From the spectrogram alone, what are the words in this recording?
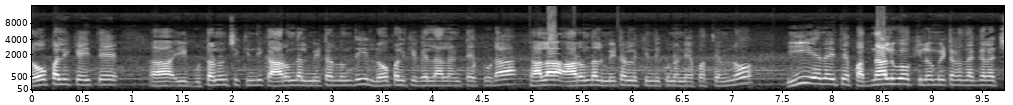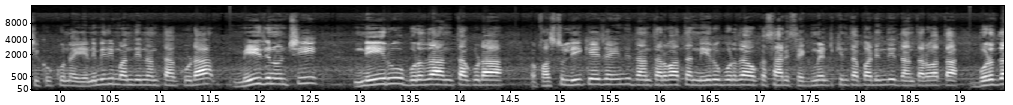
లోపలికి అయితే ఈ గుట్ట నుంచి కిందికి ఆరు వందల మీటర్లు ఉంది లోపలికి వెళ్ళాలంటే కూడా చాలా ఆరు వందల మీటర్ల కిందికి ఉన్న నేపథ్యంలో ఈ ఏదైతే పద్నాలుగో కిలోమీటర్ దగ్గర చిక్కుకున్న ఎనిమిది మందినంతా కూడా మీది నుంచి నీరు బురద అంతా కూడా ఫస్ట్ లీకేజ్ అయింది దాని తర్వాత నీరు బురద ఒకసారి సెగ్మెంట్ కింద పడింది దాని తర్వాత బురద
